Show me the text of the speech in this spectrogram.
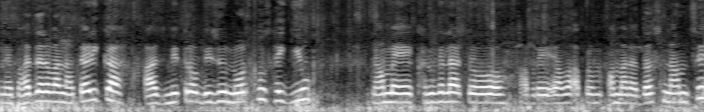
ને ભાદરવાના તડકા. આજ મિત્રો બીજું નોરતું થઈ ગયું. ને અમે આપણે આપણે અમારા દસ નામ છે.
